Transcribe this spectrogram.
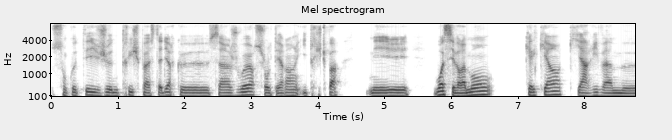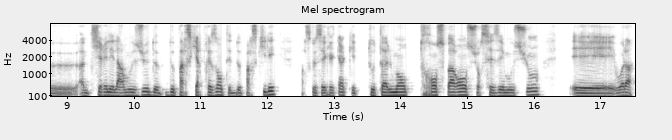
son côté je ne triche pas. C'est-à-dire que c'est un joueur sur le terrain, il triche pas. Mais moi, c'est vraiment quelqu'un qui arrive à me, à me tirer les larmes aux yeux de, de par ce qu'il représente et de par ce qu'il est. Parce que c'est quelqu'un qui est totalement transparent sur ses émotions. Et voilà,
